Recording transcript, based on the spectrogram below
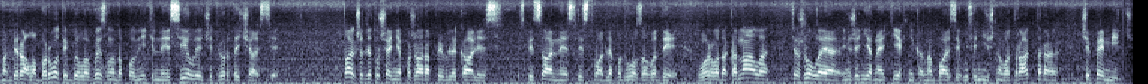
набирал обороты, было вызвано дополнительные силы 4 части. Также для тушения пожара привлекались специальные средства для подвоза воды горводоканала, тяжелая инженерная техника на базе гусеничного трактора ЧП «Мильч».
